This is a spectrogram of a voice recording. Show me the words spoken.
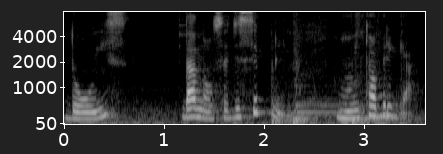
2 da nossa disciplina. Muito obrigada.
